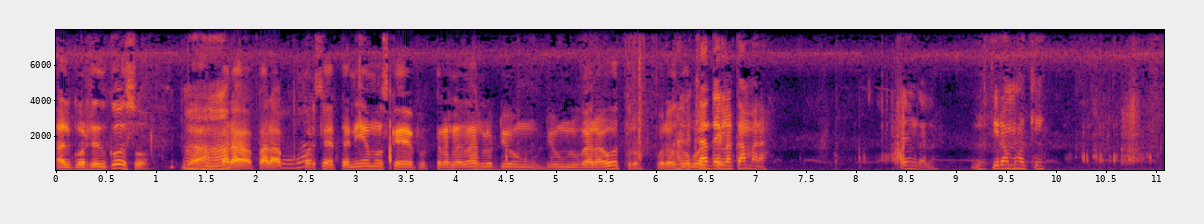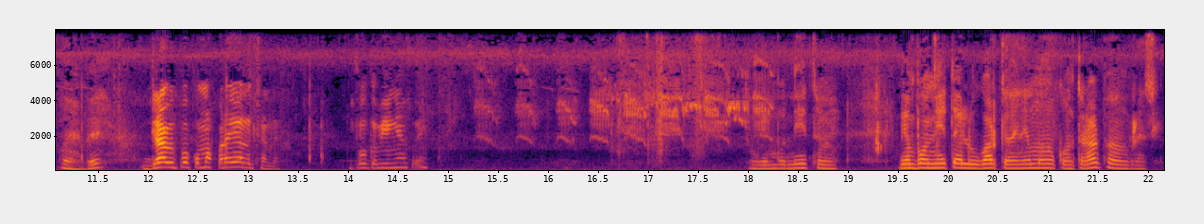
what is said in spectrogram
algo riesgoso. Para, para, porque teníamos que trasladarlos de un, de un lugar a otro. Por eso que- la cámara. Téngala. Los tiramos aquí. Pues ve. Grabe un poco más para allá, Alexander. Enfoca bien eso ahí. Bien bonito. eh. Bien bonito el lugar que venimos a encontrar, don Francisco.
